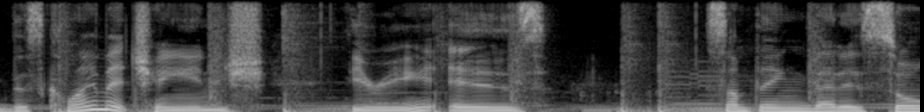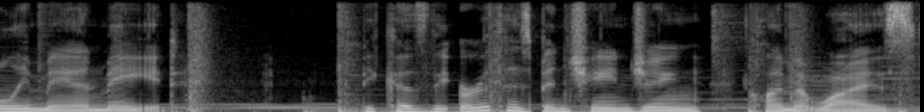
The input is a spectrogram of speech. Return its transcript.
this climate change theory is something that is solely man made because the Earth has been changing climate wise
